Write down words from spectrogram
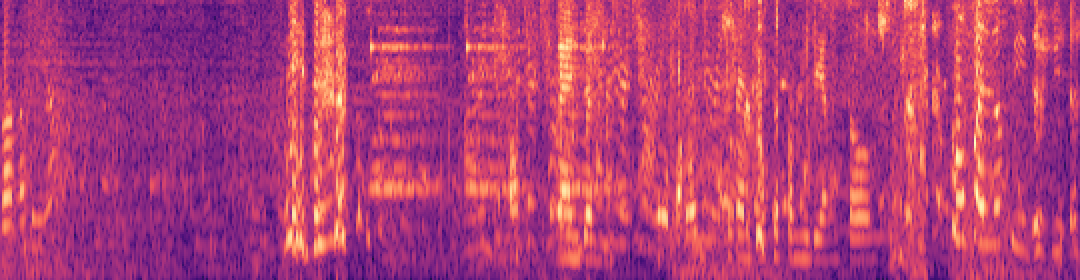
Nakakasiya. Vader. Our inhibitor turret is Random. under attack. Ako Under attack. surrender sa pamilyang to. Oo pala, Vader yan.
